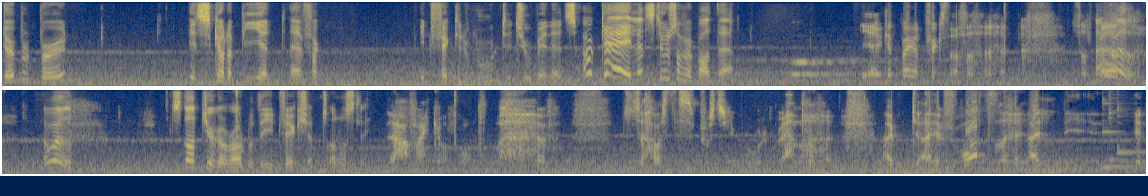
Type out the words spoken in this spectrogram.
double burn. It's gonna be a, infected wound in two minutes. Okay, let's do something about that. Yeah, get back that. it's not I will. I will. Let's not joke around with the infections, honestly. Oh my god, what? How is this supposed to work, man? I, I, what? I, in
